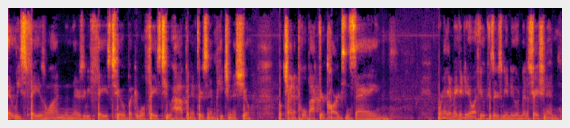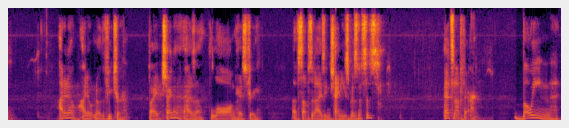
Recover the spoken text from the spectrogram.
at least phase one. Then there's going to be phase two, but will phase two happen if there's an impeachment issue? Will China pull back their cards and say, we're not going to make a deal with you because there's going to be a new administration in? I don't know. I don't know the future. But China has a long history of subsidizing Chinese businesses. That's not fair. Boeing,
